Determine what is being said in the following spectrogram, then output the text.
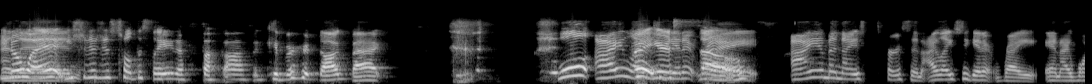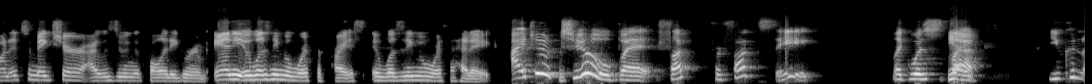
You know what? You should have just told this lady to fuck off and give her her dog back. Well, I like to get it right. I am a nice person. I like to get it right. And I wanted to make sure I was doing a quality groom. And it wasn't even worth the price. It wasn't even worth the headache. I do too, but fuck for fuck's sake. Like was Yeah. like you can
